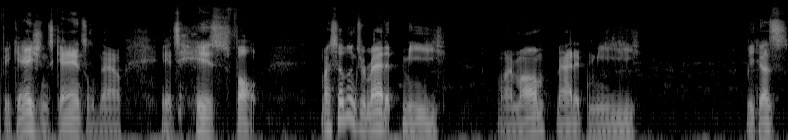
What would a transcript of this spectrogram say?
vacation's canceled now, it's his fault. My siblings are mad at me. My mom, mad at me. Because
